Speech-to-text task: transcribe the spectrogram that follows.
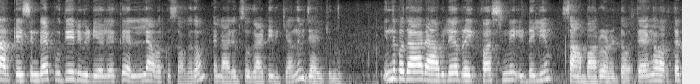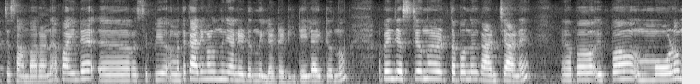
ആർക്കേസിന്റെ പുതിയൊരു വീഡിയോയിലേക്ക് എല്ലാവർക്കും സ്വാഗതം. എല്ലാവരും സുഖമായിട്ടിരിക്കാമെന്ന് വിചാരിക്കുന്നു. ഇന്നിപ്പോൾ ഇതാ രാവിലെ ബ്രേക്ക്ഫാസ്റ്റിന് ഇഡലിയും സാമ്പാറുമാണ് കേട്ടോ. തേങ്ങ വറുത്തരച്ച സാമ്പാറാണ്. അപ്പോൾ അതിന്റെ റെസിപ്പി അങ്ങനത്തെ കാര്യങ്ങളൊന്നും ഞാൻ ഇടുന്നില്ല കേട്ടോ. ഡീറ്റെയിൽ ആയിട്ടൊന്നും. അപ്പോൾ ഞാൻ ജസ്റ്റ് ഒന്ന് എടുത്തപ്പോൾ ഒന്ന് കാണിച്ചാണ്. അപ്പോൾ ഇപ്പോൾ മോളും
